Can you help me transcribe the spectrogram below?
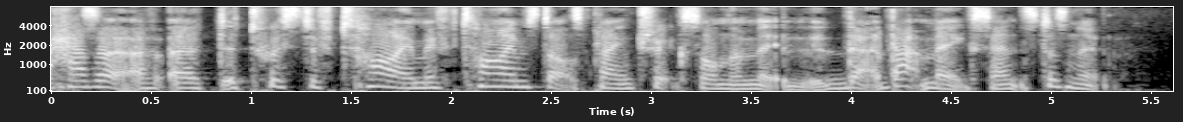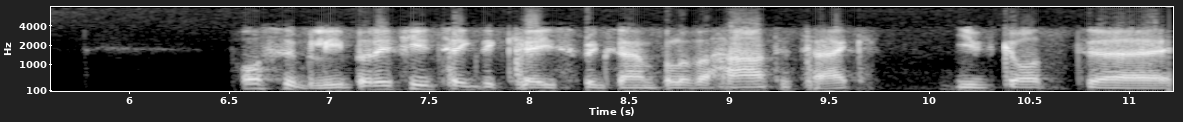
has a, a, a twist of time, if time starts playing tricks on them, it, that, that makes sense, doesn't it? Possibly, but if you take the case, for example, of a heart attack, you've got uh,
